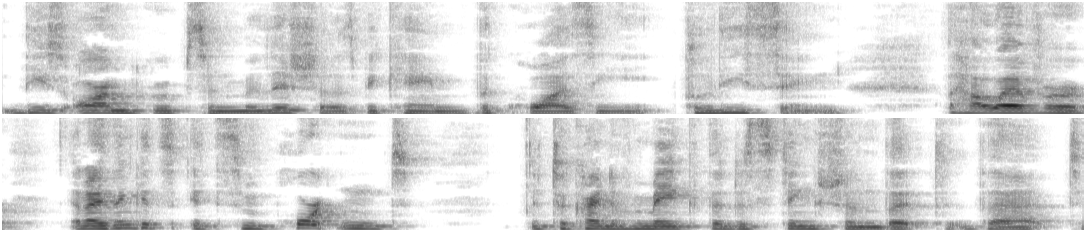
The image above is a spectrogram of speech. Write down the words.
these armed groups and militias became the quasi policing. However, and I think it's it's important to kind of make the distinction that that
